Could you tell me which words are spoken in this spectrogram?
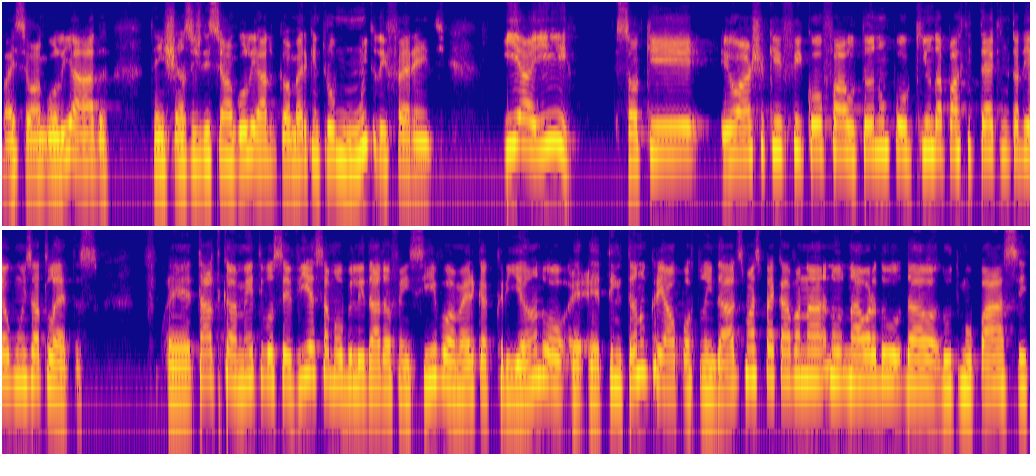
vai ser uma goleada, tem chances de ser uma goleada, porque o América entrou muito diferente. E aí, só que eu acho que ficou faltando um pouquinho da parte técnica de alguns atletas é, taticamente você via essa mobilidade ofensiva, o América criando, é, é, tentando criar oportunidades, mas pecava na, no, na hora do, da, do, último passe,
